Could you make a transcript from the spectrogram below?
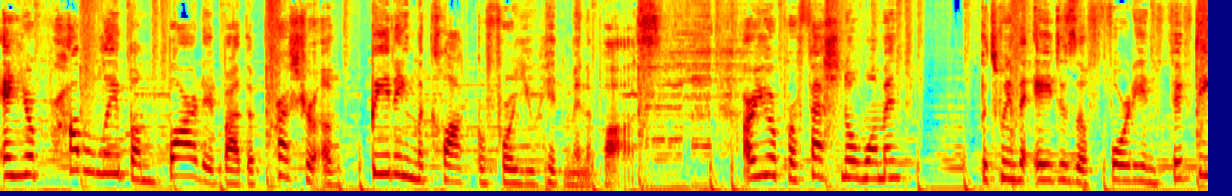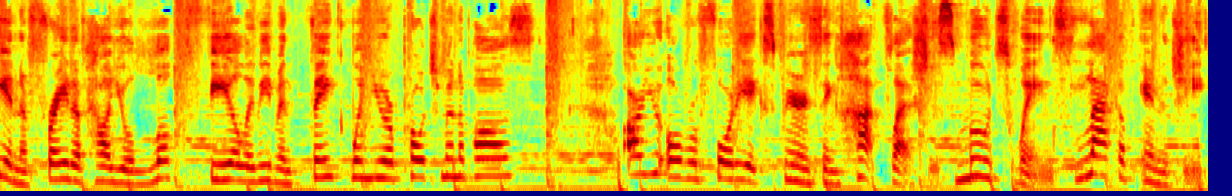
and you're probably bombarded by the pressure of beating the clock before you hit menopause. Are you a professional woman between the ages of 40 and 50 and afraid of how you'll look, feel, and even think when you approach menopause? Are you over 40 experiencing hot flashes, mood swings, lack of energy,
